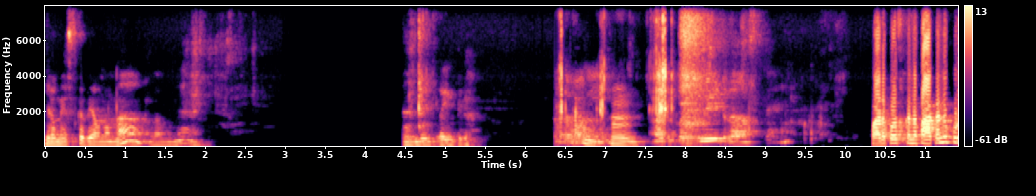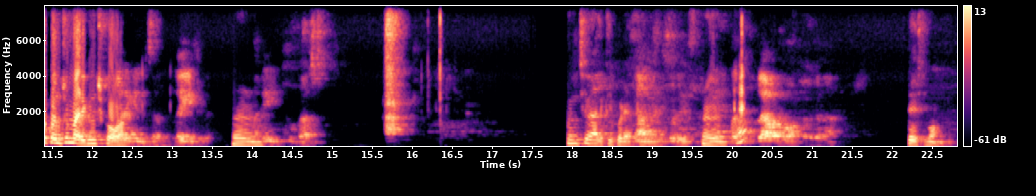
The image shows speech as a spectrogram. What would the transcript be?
ఏమన్నా ఇసుక ఏమన్నా? ఉన్నా అలా ఉన్నా. ఉంది లైట్గా. అది కొంచెం వేడి రాస్తే వడపోసుకున్న పాకాన్ని ఇప్పుడు కొంచెం మరిగించుకోవాలి. కరిగించాలి లైట్గా. ఉమ్. మరీ ఎక్కువ కాదు. కొంచెం కూడా వేస్తాం. ఫ్లేవర్ బాగుంటుంది కదా. టేస్ట్ బాగుంటుంది.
